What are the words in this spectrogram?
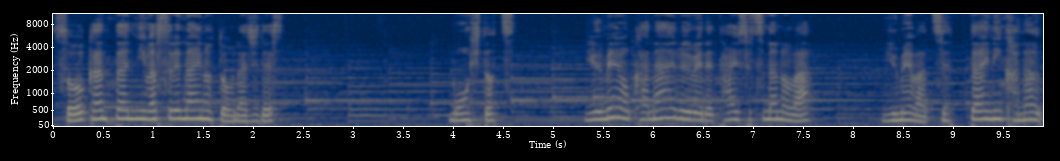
そう簡単に忘れないのと同じです。もう一つ、夢を叶える上で大切なのは、夢は絶対に叶う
